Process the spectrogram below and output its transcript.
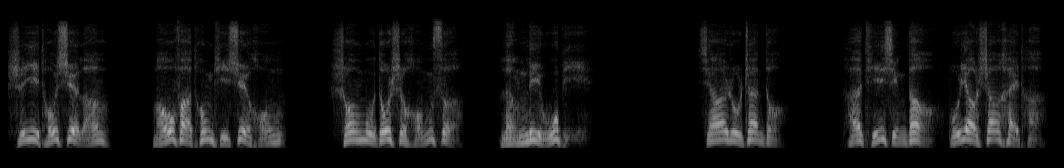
是一头血狼，毛发通体血红，双目都是红色，冷厉无比。加入战斗，他提醒道：“不要伤害他，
